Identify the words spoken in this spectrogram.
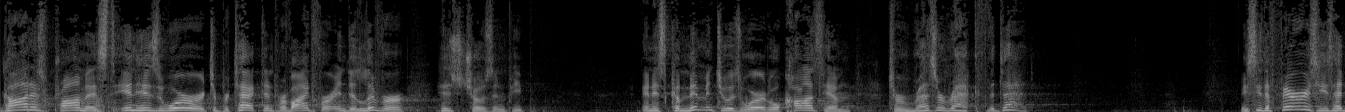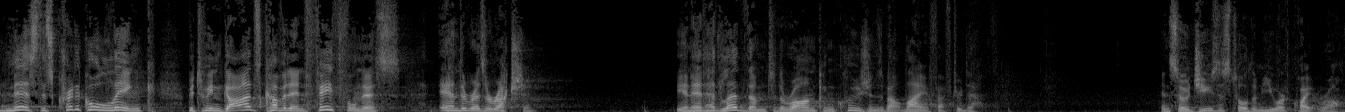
God has promised in his word to protect and provide for and deliver his chosen people and his commitment to his word will cause him to resurrect the dead. You see, the Pharisees had missed this critical link between God's covenant faithfulness and the resurrection. And it had led them to the wrong conclusions about life after death. And so Jesus told them, You are quite wrong.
